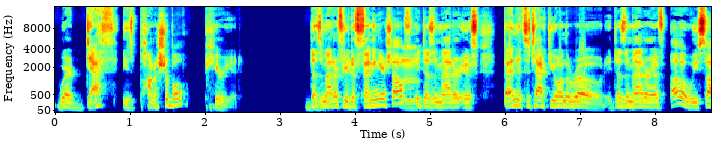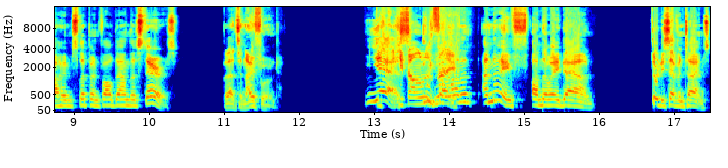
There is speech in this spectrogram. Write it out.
where death is punishable, period. Doesn't matter if you're defending yourself. Mm. It doesn't matter if bandits attacked you on the road. It doesn't matter if, oh, we saw him slip and fall down the stairs. But that's a knife wound. Yes, he fell on he fell on a, a knife on the way down, thirty-seven times.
